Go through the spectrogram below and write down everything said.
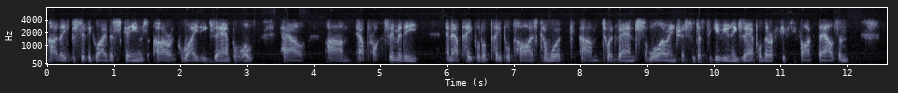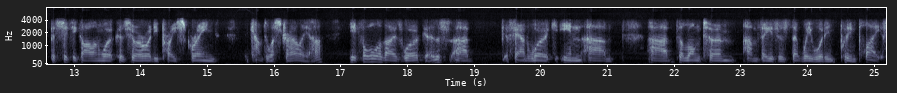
uh, these Pacific labour schemes are a great example of how um, our proximity and our people to people ties can work um, to advance all our interests. And just to give you an example, there are 55,000 Pacific Island workers who are already pre screened to come to Australia. If all of those workers uh, found work in um, uh, the long-term um, visas that we would in, put in place.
